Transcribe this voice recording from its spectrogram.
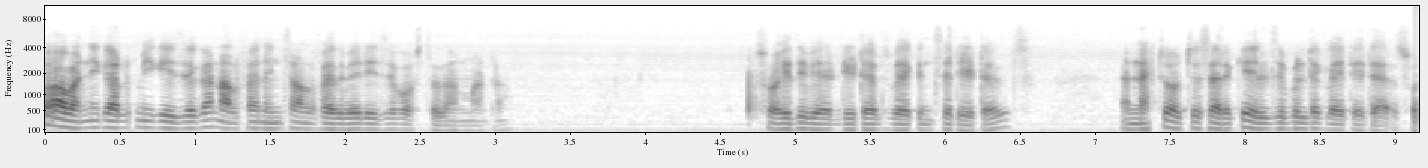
సో అవన్నీ కలిపి మీకు ఈజీగా నలభై నుంచి నలభై ఐదు వేలు ఈజీగా వస్తుంది అనమాట సో ఇది details vacancy details and next వచ్చేసరికి eligibility criteria so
